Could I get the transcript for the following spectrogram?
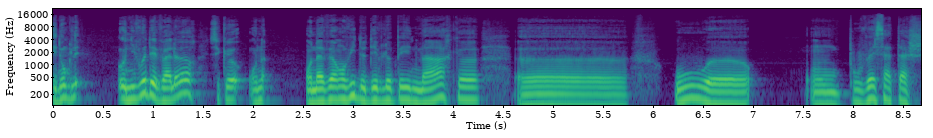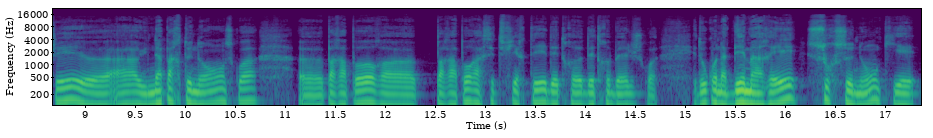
Et donc, les- au niveau des valeurs, c'est que on, avait envie de développer une marque euh, où euh, on pouvait s'attacher euh, à une appartenance, quoi, euh, par rapport à, par rapport à cette fierté d'être d'être belge, quoi. Et donc, on a démarré sur ce nom qui est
